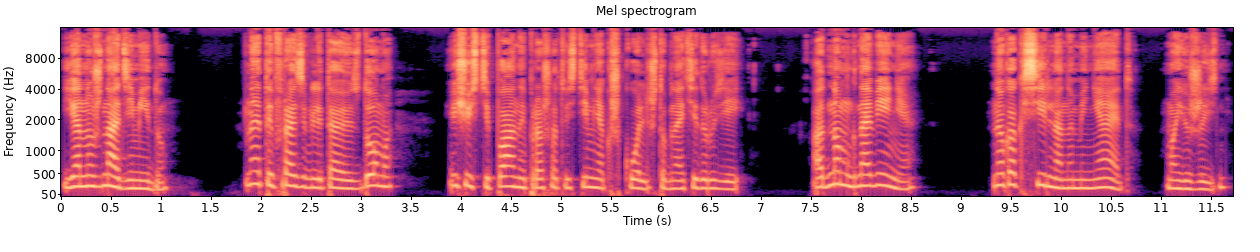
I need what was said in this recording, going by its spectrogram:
я нужна Демиду». На этой фразе вылетаю из дома, ищу Степана и прошу отвезти меня к школе, чтобы найти друзей. Одно мгновение, но как сильно оно меняет мою жизнь.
